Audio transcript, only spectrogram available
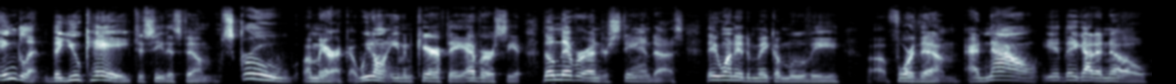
England, the UK to see this film. Screw America. We don't even care if they ever see it. They'll never understand us. They wanted to make a movie uh, for them. And now they got to know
